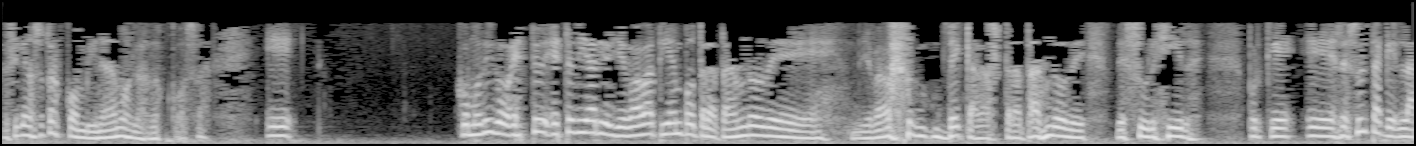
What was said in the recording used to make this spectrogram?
así que nosotros combinamos las dos cosas. Eh, como digo, este, este diario llevaba tiempo tratando de, llevaba décadas tratando de, de surgir, porque eh, resulta que la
